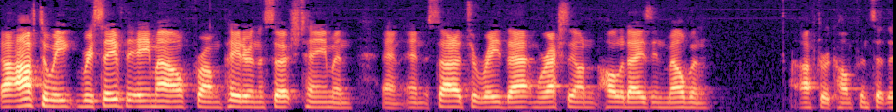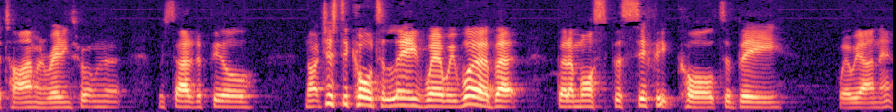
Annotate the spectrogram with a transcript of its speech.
uh, after we received the email from Peter and the search team and, and, and started to read that, and we're actually on holidays in Melbourne after a conference at the time and reading through it, we started to feel not just a call to leave where we were, but, but a more specific call to be where we are now.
